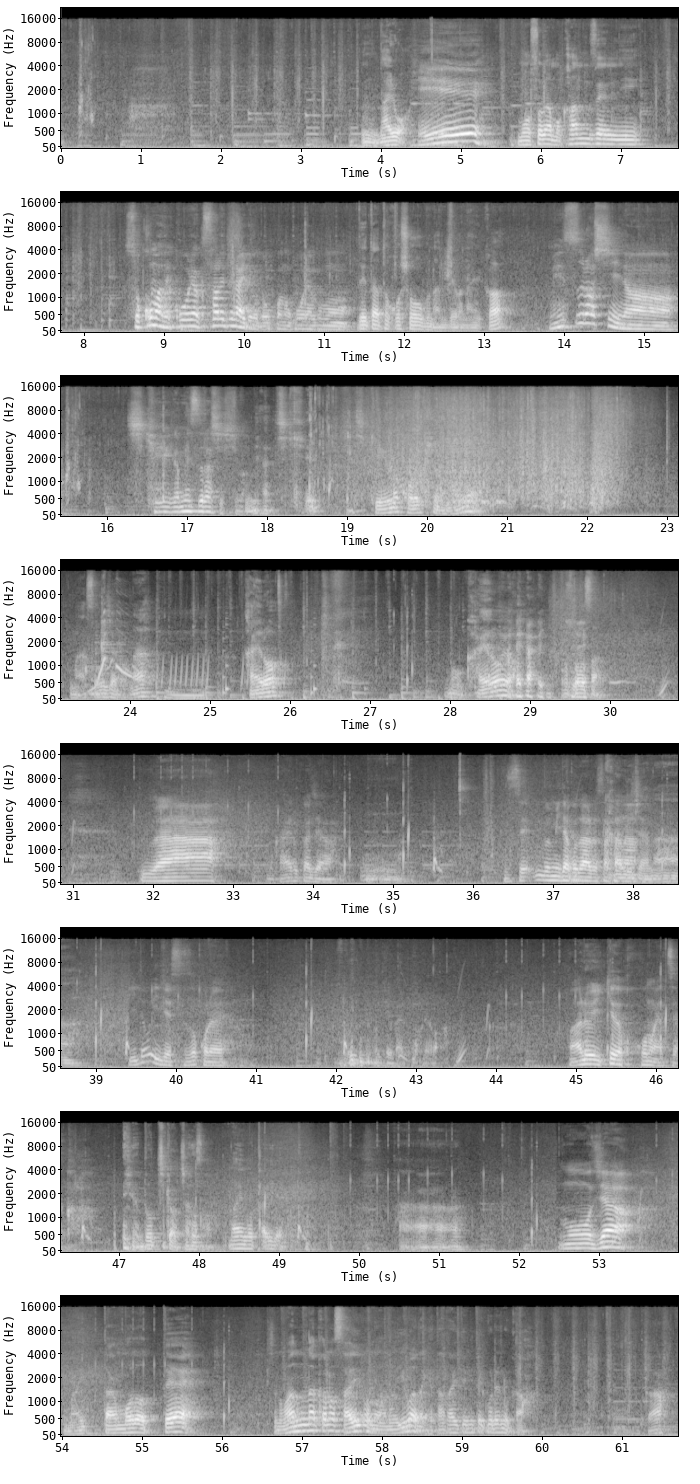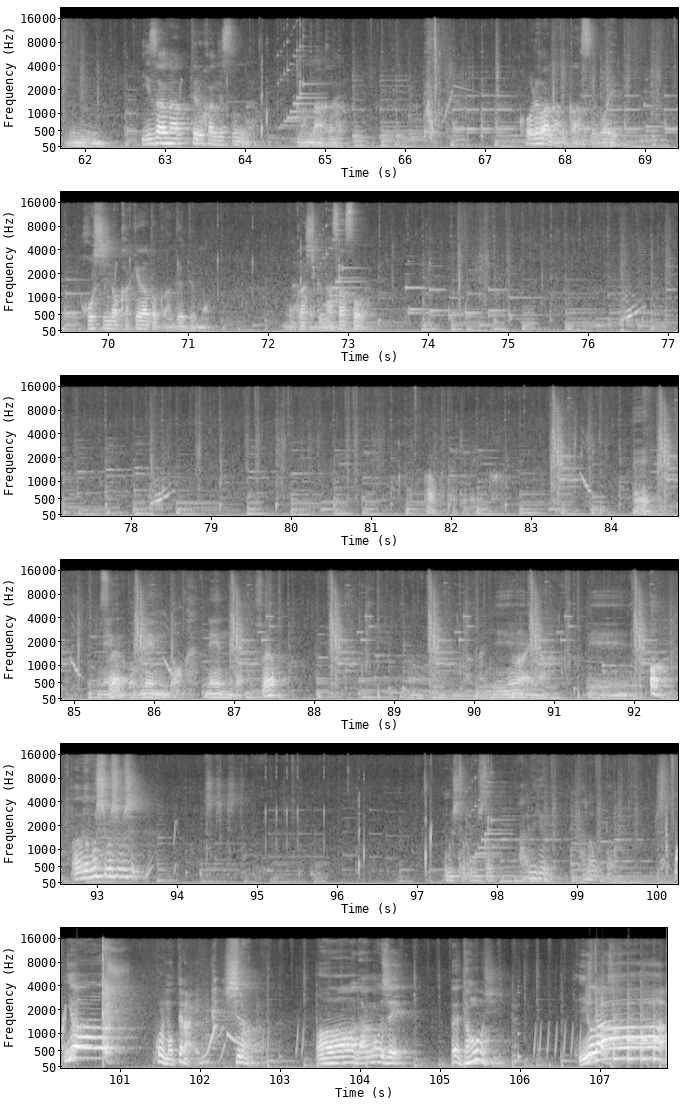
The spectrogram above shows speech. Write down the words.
ないわ。ええ。もうそれはもう完全に。そこまで攻略されてないってこと？この攻略も。出たとこ勝負なんではないか？珍しいな。地形が珍しい島。いや地形。地形のコレクションなんやまあそれじゃろうな。帰ろう。もう帰ろうよ。早い。お父さん。うわー。もう帰るかじゃあ、全部見たことある魚。神じゃな。ひどいですぞこれ。悪いけどここのやつやから。いやどっちかはちゃうぞ。前のタイヤああもうじゃあ。まあ一旦戻ってその真ん中の最後のあの岩だけ叩いてみてくれるか。かいざなってる感じすんのよ。真ん中がこれはなんかすごい星のかけらとか出てもおかしくなさそう。や粘土粘土粘土。そうやろ。何にもないなえー、ああ虫虫虫虫取る虫取るあ逃げる。頼む頼む。よーし。これ持ってない？知らん。ああダンゴムシ。えダンゴムシ？よー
